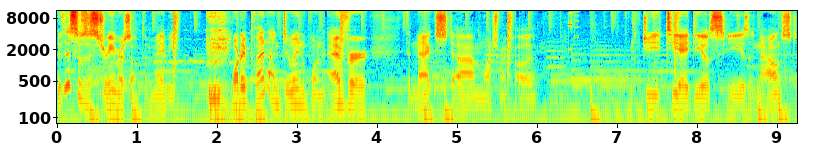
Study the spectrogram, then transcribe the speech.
If this was a stream or something, maybe. what I plan on doing whenever the next um, what call it GTA DLC is announced,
